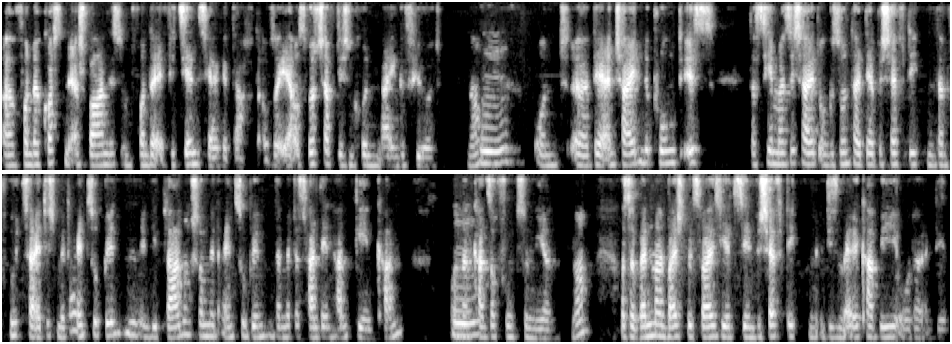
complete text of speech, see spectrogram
äh, von der Kostenersparnis und von der Effizienz her gedacht, also eher aus wirtschaftlichen Gründen eingeführt. Ne? Mhm. Und äh, der entscheidende Punkt ist, das Thema Sicherheit und Gesundheit der Beschäftigten dann frühzeitig mit einzubinden, in die Planung schon mit einzubinden, damit das Hand in Hand gehen kann. Und mhm. dann kann es auch funktionieren. Ne? Also wenn man beispielsweise jetzt den Beschäftigten in diesem LKW oder in dem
